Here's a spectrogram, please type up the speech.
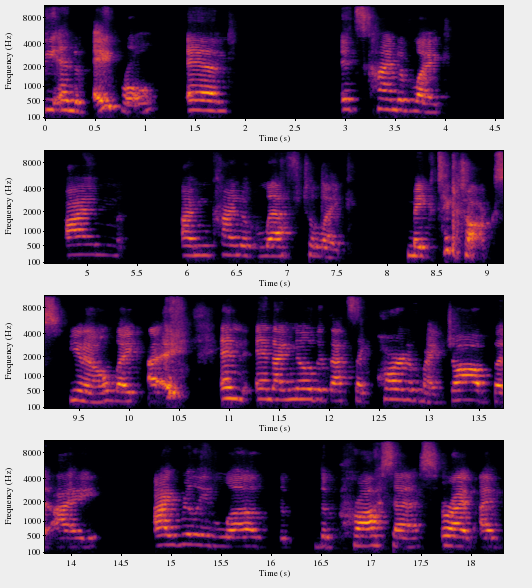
the end of april and it's kind of like I'm I'm kind of left to like make TikToks, you know, like I and and I know that that's like part of my job, but I I really love the the process or I've, I've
